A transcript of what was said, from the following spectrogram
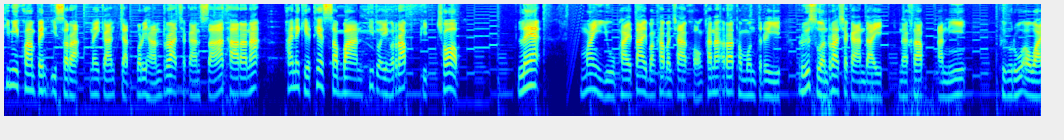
ที่มีความเป็นอิสระในการจัดบริหารราชการสาธารณะ ภายในเขตเทศบาลที่ตัวเองรับผิดชอบ และไม่อยู่ภายใต้บังคับบัญชาของคณะรัฐมนตรี หรือส่วนราชการใดนะครับ อันนี้พึงรู้เอาไว้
